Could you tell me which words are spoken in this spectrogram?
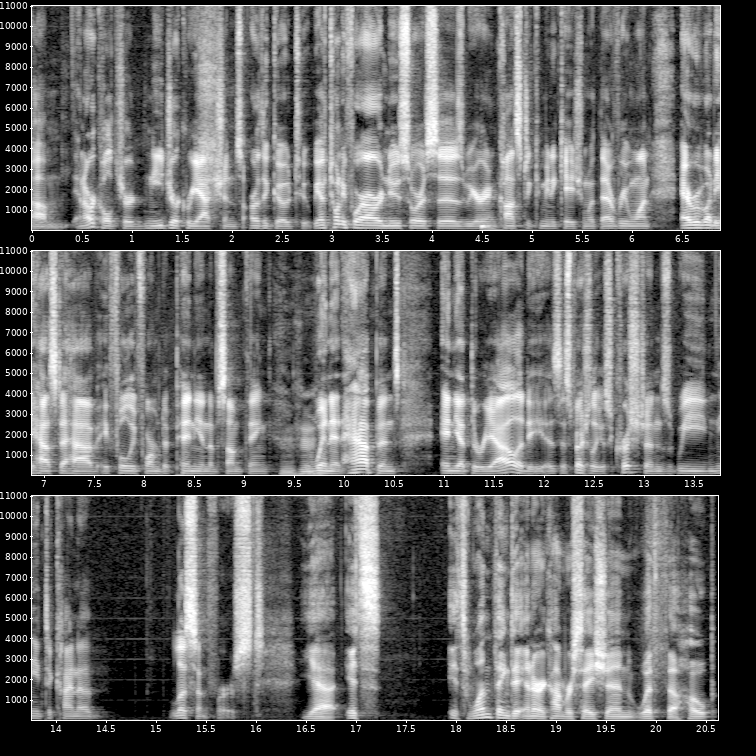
Um, in our culture, knee jerk reactions are the go to. We have 24 hour news sources. We are in constant communication with everyone. Everybody has to have a fully formed opinion of something when it happens. And yet, the reality is, especially as Christians, we need to kind of listen first. Yeah, it's it's one thing to enter a conversation with the hope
